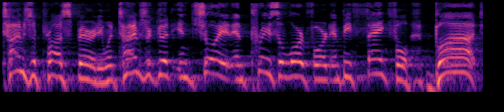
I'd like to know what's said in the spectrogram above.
times of prosperity, when times are good, enjoy it and praise the Lord for it and be thankful. But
